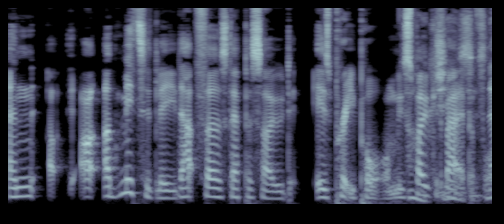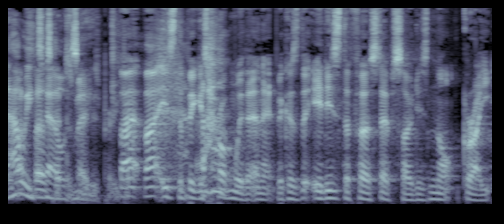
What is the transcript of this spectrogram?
And uh, uh, admittedly, that first episode is pretty poor. And we've spoken about it Oh, before. Now that he first tells episode me. is pretty poor. That that is the biggest problem with it, isn't it? Because the, it is the first episode is not great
